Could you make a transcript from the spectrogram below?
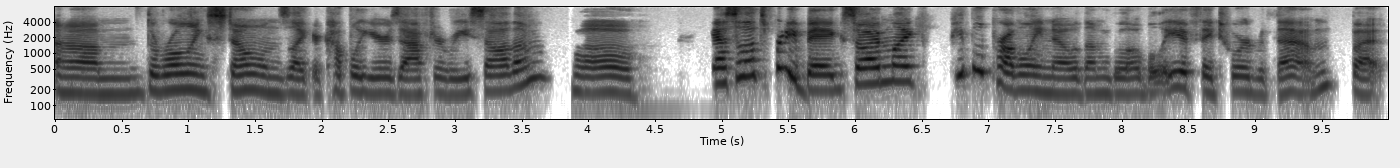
um the rolling stones like a couple years after we saw them Whoa. yeah so that's pretty big so i'm like people probably know them globally if they toured with them but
